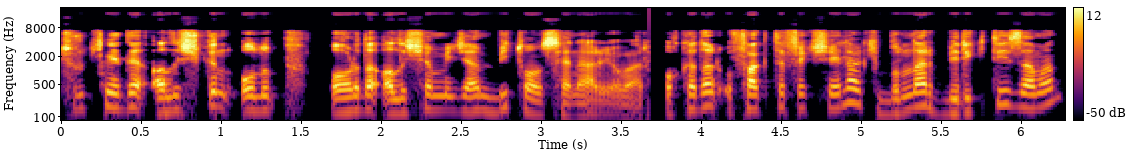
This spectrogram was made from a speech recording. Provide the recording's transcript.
Türkiye'de alışkın olup orada alışamayacağın bir ton senaryo var. O kadar ufak tefek şeyler ki bunlar biriktiği zaman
